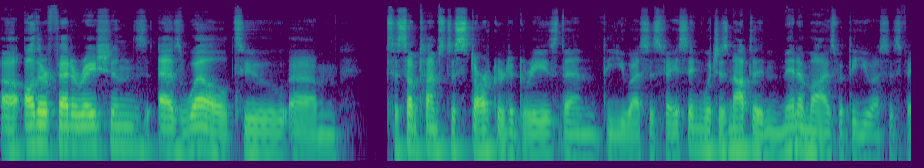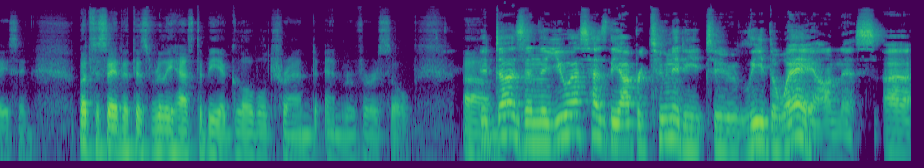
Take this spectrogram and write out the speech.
uh, other federations as well. To um, to sometimes to starker degrees than the U.S. is facing, which is not to minimize what the U.S. is facing, but to say that this really has to be a global trend and reversal. Um, it does, and the U.S. has the opportunity to lead the way on this. Uh,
